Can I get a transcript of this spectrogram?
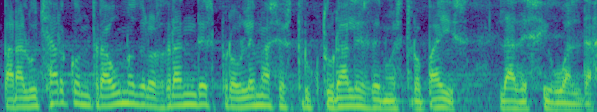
para luchar contra uno de los grandes problemas estructurales de nuestro país, la desigualdad.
